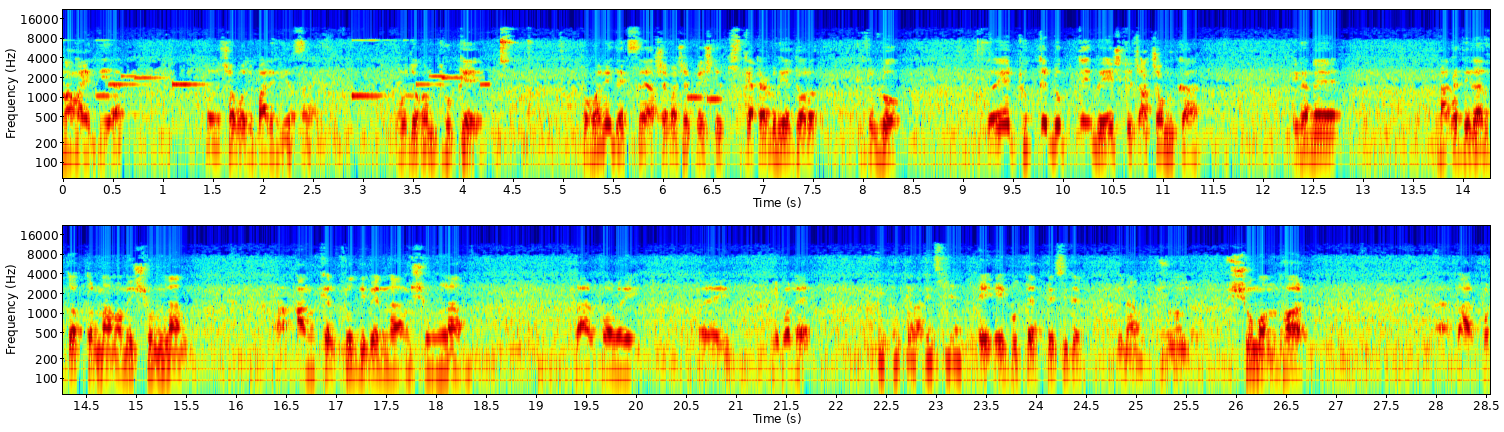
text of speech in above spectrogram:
নামায় দিয়া প্রদেশ সভাপতি বাড়ি গিয়েছে। ও যখন ঢুকে তখনই দেখছে আশেপাশে বেশ কিছু স্ক্যাটার্ড হয়ে জড়ো কিছু লোক। তো এ ঢুকতে ঢুকতে বেশ কিছু আচমকা এখানে নাগাদিরাজ দত্তর নাম আমি শুনলাম আঙ্কেল প্রদীপের নাম শুনলাম তারপর ওই কি বলে? এই এই বুথের প্রেসিডেন্ট কি নাম? সুমন ধর। তারপর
